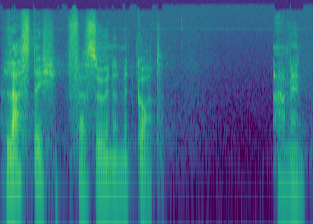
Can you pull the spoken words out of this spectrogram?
Lass dich versöhnen mit Gott. Amen.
